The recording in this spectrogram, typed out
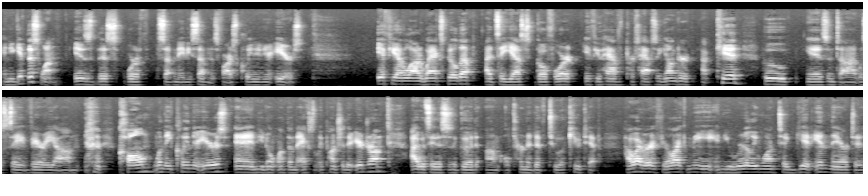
and you get this one. Is this worth $7.87 as far as cleaning your ears? If you have a lot of wax buildup, I'd say yes, go for it. If you have perhaps a younger uh, kid who isn't, uh, let's say, very um, calm when they clean their ears and you don't want them to accidentally puncture their eardrum, I would say this is a good um, alternative to a Q-tip. However, if you're like me and you really want to get in there to,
